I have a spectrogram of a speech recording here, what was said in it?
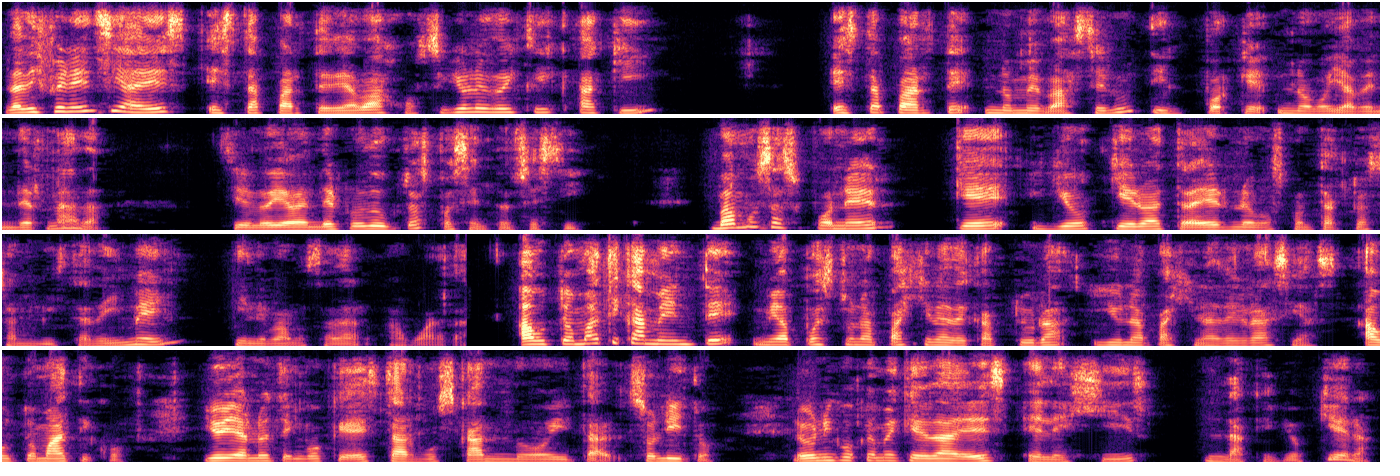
La diferencia es esta parte de abajo. Si yo le doy clic aquí, esta parte no me va a ser útil porque no voy a vender nada. Si voy a vender productos, pues entonces sí. Vamos a suponer que yo quiero atraer nuevos contactos a mi lista de email y le vamos a dar a guardar. Automáticamente me ha puesto una página de captura y una página de gracias. Automático. Yo ya no tengo que estar buscando y tal, solito. Lo único que me queda es elegir la que yo quiera.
